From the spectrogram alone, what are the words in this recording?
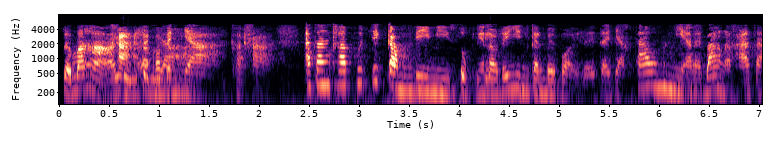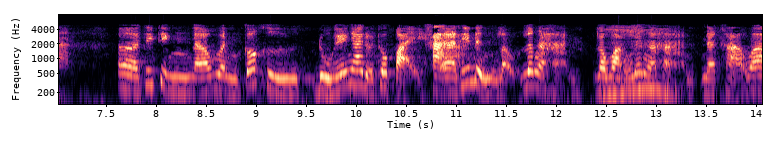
เสริมอาหารหค่ะรือแล้วก็เป็นยาค่ะค่ะ อาจารย์คะพฤติกรรมดีมีสุขเนี่ยเราได้ยินกันบ่อยๆ เลย แต่อยากทราบว่ามันมีอะไรบ้างเหรอคะอาจารย์ เออที่จริงแล้วมันก็คือดูง่ายๆโดยทั่วไปค่ะอ่าที่หนึ่งเราเรื่องอาหารระวังอืมเรื่องอาหารนะคะ ว่า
